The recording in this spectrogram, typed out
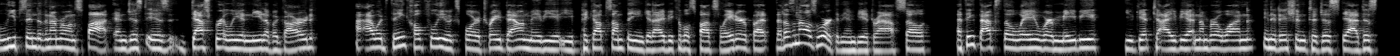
leaps into the number one spot and just is desperately in need of a guard, I would think hopefully you explore a trade down. Maybe you pick up something and get Ivey a couple spots later, but that doesn't always work in the NBA draft. So I think that's the way where maybe you get to Ivey at number one, in addition to just, yeah, just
